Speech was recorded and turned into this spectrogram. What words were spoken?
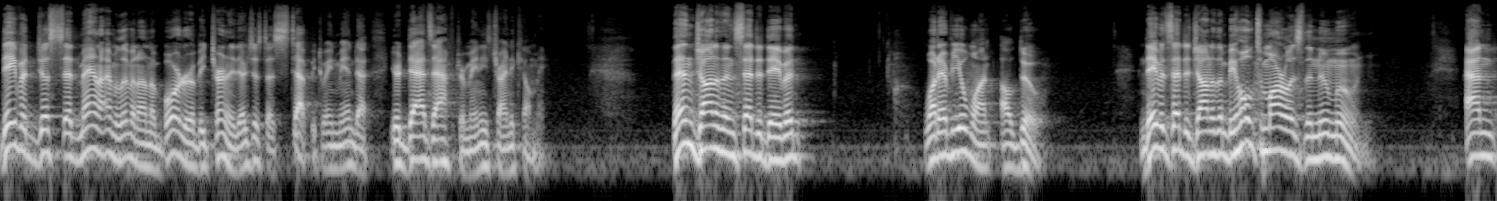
David just said, Man, I'm living on the border of eternity. There's just a step between me and death. Your dad's after me, and he's trying to kill me. Then Jonathan said to David, Whatever you want, I'll do. And David said to Jonathan, Behold, tomorrow is the new moon. And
